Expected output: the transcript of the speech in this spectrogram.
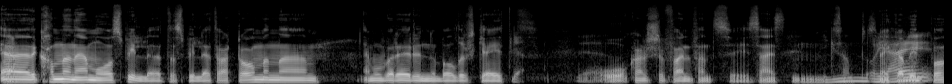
Jeg, det kan hende jeg må spille dette spillet etter hvert òg, men uh, jeg må bare runde Baldur's Gate. Ja. det- Og kanskje Final Fantasy 16, Ikke sant, og som jeg ikke har begynt på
